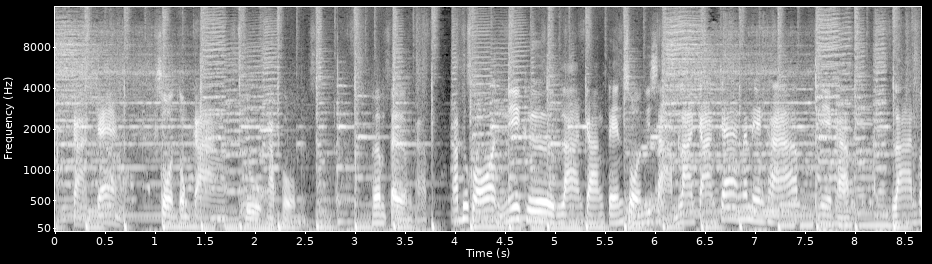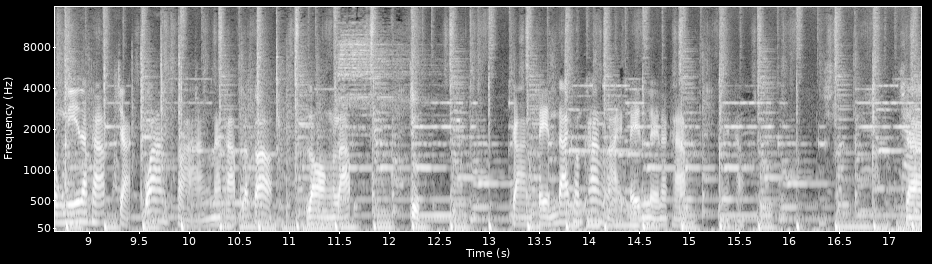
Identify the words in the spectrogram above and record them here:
3 กลางแจ้ง โซนตรงกลางดูครับผม เพิ่มเติมครับ ครับทุกคนนี่คือลานกลางเต็นท์โซนที่ 3 ลานกลางแจ้งนั่นเองครับนี่ครับลานตรงนี้นะครับจะกว้างขวางนะครับ แล้วก็รองรับจุดกลางเต็นท์ได้ค่อนข้างหลายเต็นท์เลยนะครับนะครับ ใช่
